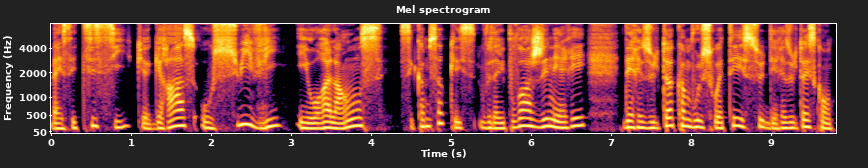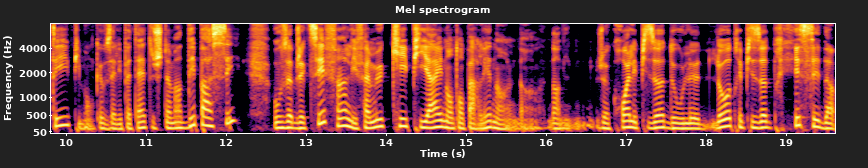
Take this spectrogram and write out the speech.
ben c'est ici que grâce au suivi et aux relances, c'est comme ça que vous allez pouvoir générer des résultats comme vous le souhaitez, des résultats escomptés, puis bon, que vous allez peut-être justement dépasser vos objectifs, hein, les fameux KPI dont on parlait dans, dans je crois, l'épisode ou l'autre épisode précédent.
